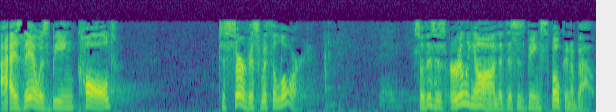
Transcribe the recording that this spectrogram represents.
Isaiah was being called to service with the Lord. So this is early on that this is being spoken about.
